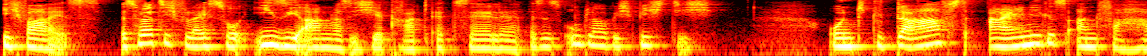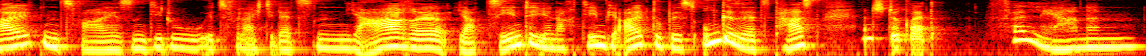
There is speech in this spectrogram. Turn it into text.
Ich weiß, es hört sich vielleicht so easy an, was ich hier gerade erzähle. Es ist unglaublich wichtig. Und du darfst einiges an Verhaltensweisen, die du jetzt vielleicht die letzten Jahre, Jahrzehnte, je nachdem wie alt du bist, umgesetzt hast, ein Stück weit verlernen.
